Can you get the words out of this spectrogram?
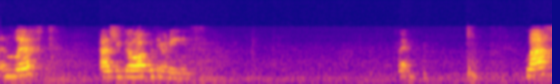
and lift as you go up with your knees. Okay. Last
